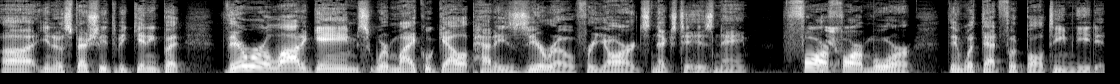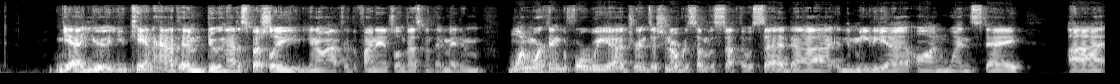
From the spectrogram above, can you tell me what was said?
uh, you know, especially at the beginning. But there were a lot of games where Michael Gallup had a zero for yards next to his name, far, yeah. far more than what that football team needed. Yeah, you you can't have him doing that, especially you know after the financial investment they made him. One more thing before we uh, transition over to some of the stuff that was said uh, in the media on Wednesday. Uh,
